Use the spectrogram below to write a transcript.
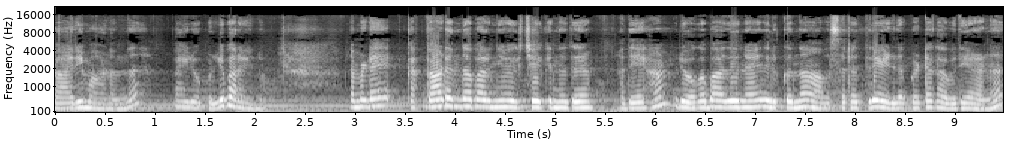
കാര്യമാണെന്ന് വൈലോപ്പള്ളി പറയുന്നു. നമ്മുടെ കക്കാട് എന്താ പറഞ്ഞു വെച്ചേക്കുന്നത്? അദ്ദേഹം രോഗബാധിതനായി നിൽക്കുന്ന അവസരത്തിൽ എഴുതപ്പെട്ട കവിതയാണ്.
